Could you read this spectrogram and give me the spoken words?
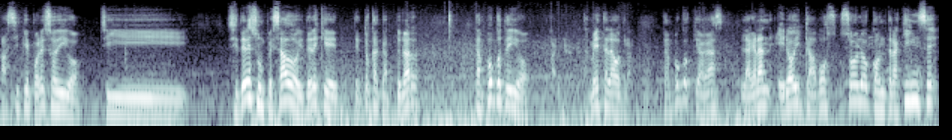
así que por eso digo, si, si tenés un pesado y tenés que te toca capturar, tampoco te digo, también está la otra. Tampoco es que hagas la gran heroica vos solo contra 15,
